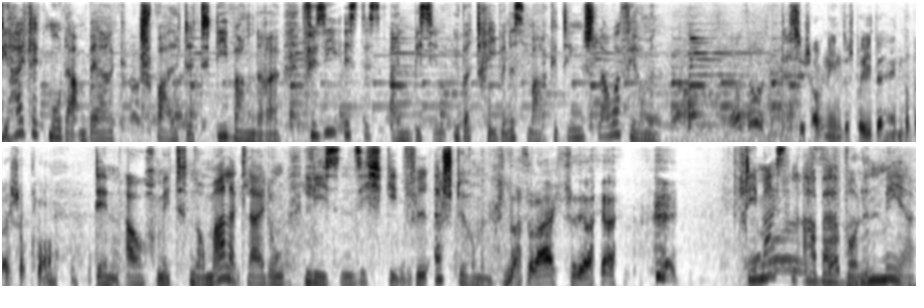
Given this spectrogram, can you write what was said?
Die Hightech-Mode am Berg spaltet die Wanderer. Für sie ist es ein bisschen übertriebenes Marketing schlauer Firmen. Das ist auch eine Industrie dahinter, das ist schon klar. Denn auch mit normaler Kleidung ließen sich Gipfel erstürmen. Das reicht, ja, ja. Die meisten aber wollen mehr.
